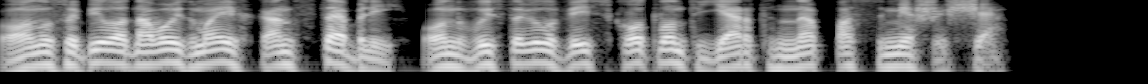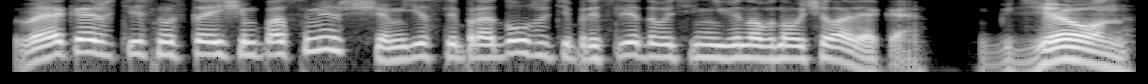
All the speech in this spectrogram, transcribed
«Он усыпил одного из моих констеблей. Он выставил весь Скотланд-Ярд на посмешище». Вы окажетесь настоящим посмешищем, если продолжите преследовать невиновного человека. Где он?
